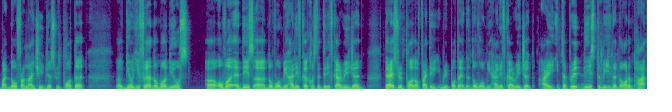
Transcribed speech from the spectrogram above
but no frontline changes reported. Uh, Georgievka, no more news. Uh, over at this uh, Novo-Mikhailivka, Konstantinivka region, there is report of fighting reported in the Novo-Mikhailivka region. I interpret this to be in the northern part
